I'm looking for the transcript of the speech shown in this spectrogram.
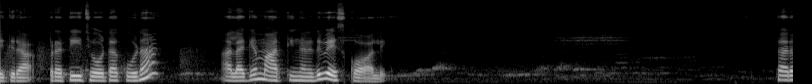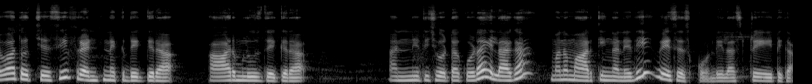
దగ్గర ప్రతి చోట కూడా అలాగే మార్కింగ్ అనేది వేసుకోవాలి. తర్వాత వచ్చేసి ఫ్రంట్ నెక్ దగ్గర ఆర్మ్ లూజ్ దగ్గర అన్నిటి చోట కూడా ఇలాగా మన మార్కింగ్ అనేది వేసేసుకోండి ఇలా స్ట్రైట్గా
